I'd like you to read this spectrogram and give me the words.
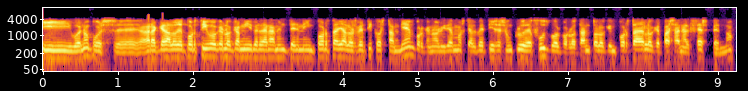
Y bueno pues eh, ahora queda lo deportivo que es lo que a mí verdaderamente me importa y a los béticos también porque no olvidemos que el Betis es un club de fútbol por lo tanto lo que importa es lo que pasa en el césped no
